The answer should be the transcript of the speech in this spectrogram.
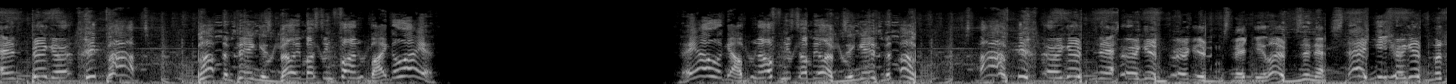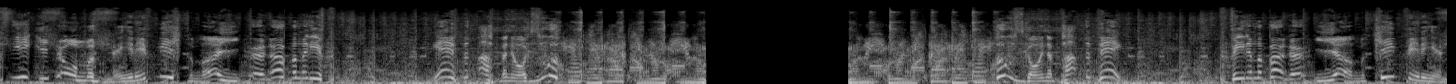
and bigger. He popped! Pop the Pig is belly busting fun by Goliath. Hey, oh, look out. No, he's up your sing it. Oh. Ah, very good, very good, very good. Sneaky lives in that. Snacky, very good, but sneaky show must make it to my. Turn up a minute. Who's going to pop the pig? Feed him a burger? Yum! Keep feeding him.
